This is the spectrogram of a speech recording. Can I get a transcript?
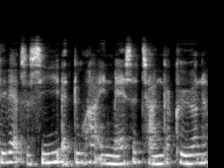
Det vil altså sige, at du har en masse tanker kørende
